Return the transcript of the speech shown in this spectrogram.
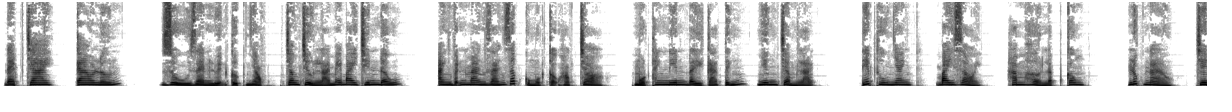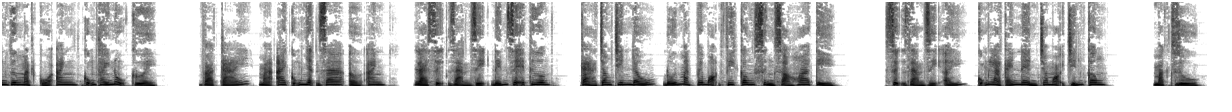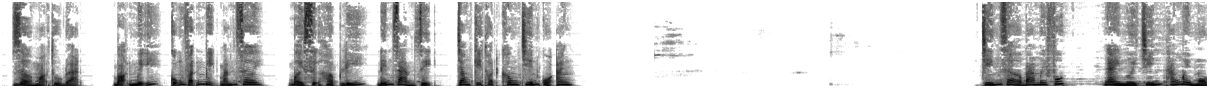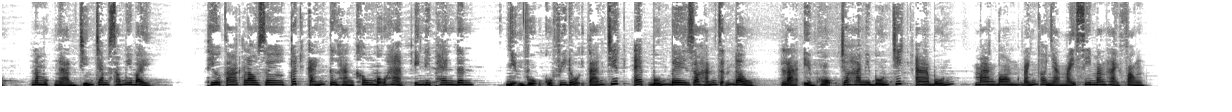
đẹp trai, cao lớn. Dù rèn luyện cực nhọc trong trường lái máy bay chiến đấu, anh vẫn mang dáng dấp của một cậu học trò, một thanh niên đầy cá tính nhưng trầm lặng. Tiếp thu nhanh, bay giỏi, hăm hở lập công. Lúc nào, trên gương mặt của anh cũng thấy nụ cười. Và cái mà ai cũng nhận ra ở anh là sự giản dị đến dễ thương, cả trong chiến đấu đối mặt với bọn phi công sừng sỏ Hoa Kỳ. Sự giản dị ấy cũng là cái nền cho mọi chiến công. Mặc dù dở mọi thủ đoạn, bọn Mỹ cũng vẫn bị bắn rơi bởi sự hợp lý đến giản dị trong kỹ thuật không chiến của anh. 9 giờ 30 phút, ngày 19 tháng 11 năm 1967, Thiếu tá Clauser cất cánh từ hàng không mẫu hạm Independent. Nhiệm vụ của phi đội 8 chiếc F-4B do hắn dẫn đầu là yểm hộ cho 24 chiếc A4 mang bom đánh vào nhà máy xi măng Hải Phòng.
